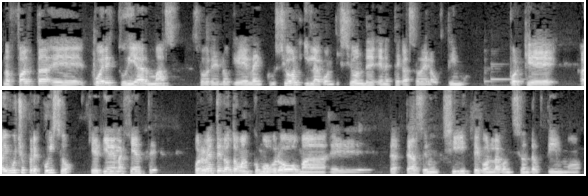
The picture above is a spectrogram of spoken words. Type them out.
nos falta eh, poder estudiar más sobre lo que es la inclusión y la condición de, en este caso, del autismo. Porque hay muchos prejuicios que tiene la gente por repente lo toman como broma, eh, te, hacen un chiste con la condición de autismo.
